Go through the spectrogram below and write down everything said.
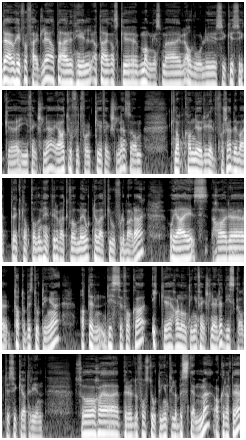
Det er jo helt forferdelig at det, er en hel, at det er ganske mange som er alvorlig psykisk syke i fengslene. Jeg har truffet folk i fengslene som knapt kan gjøre rede for seg. De veit knapt hva de heter, de veit ikke hva de har gjort, de veit ikke hvorfor de er der. Og jeg har eh, tatt opp i Stortinget at den, disse folka ikke har noen ting i fengselet å gjøre, de skal til psykiatrien. Så har jeg prøvd å få Stortinget til å bestemme akkurat det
